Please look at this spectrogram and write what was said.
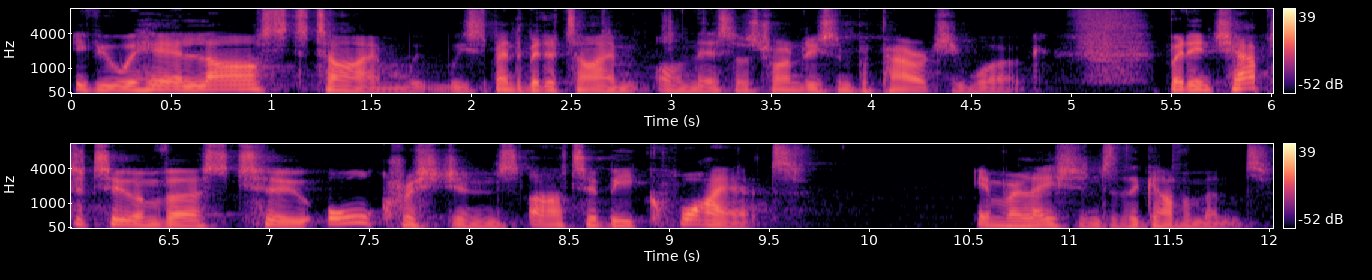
If you were here last time, we, spent a bit of time on this. I was trying to do some preparatory work. But in chapter 2 and verse 2, all Christians are to be quiet in relation to the government.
